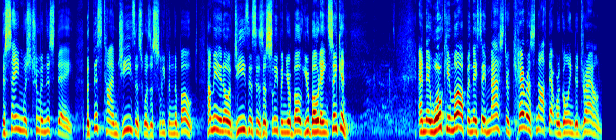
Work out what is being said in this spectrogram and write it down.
The same was true in this day, but this time Jesus was asleep in the boat. How many know if Jesus is asleep in your boat, your boat ain't sinking? And they woke him up and they say, Master, care us not that we're going to drown.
